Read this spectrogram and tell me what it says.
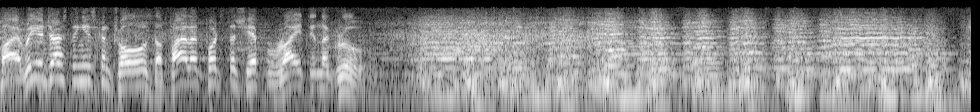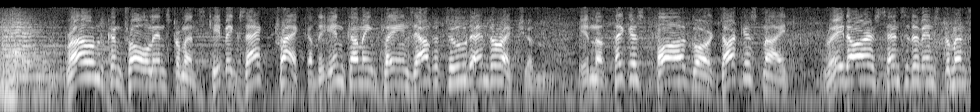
By readjusting his controls, the pilot puts the ship right in the groove. Ground control instruments keep exact track of the incoming plane's altitude and direction. In the thickest fog or darkest night, radar-sensitive instruments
